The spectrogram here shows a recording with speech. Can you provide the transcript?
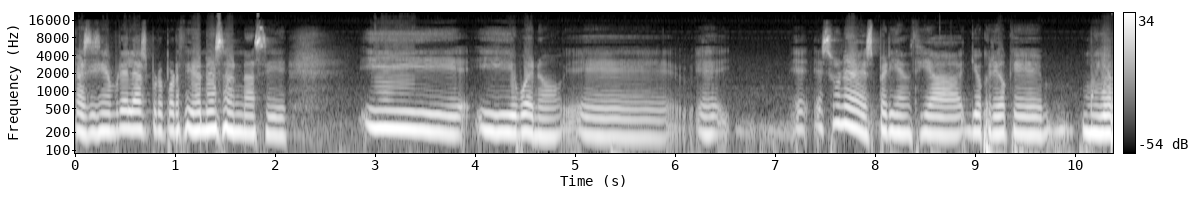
casi siempre las proporciones son así. Y, bueno, eh, eh, es una experiencia yo creo que muy,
